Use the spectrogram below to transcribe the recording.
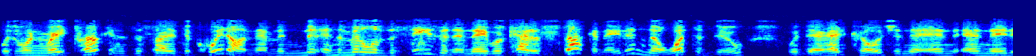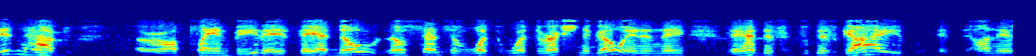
was when Ray Perkins decided to quit on them in, in the middle of the season, and they were kind of stuck, and they didn't know what to do with their head coach, and and and they didn't have uh, plan B. They they had no no sense of what what direction to go in, and they they had this this guy on their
